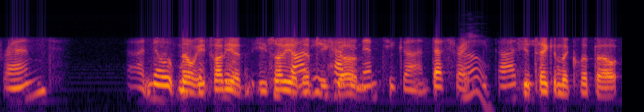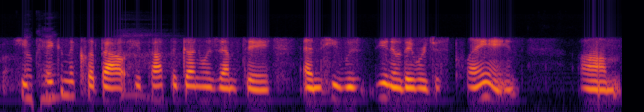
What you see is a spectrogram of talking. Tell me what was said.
friend. Uh, no, it No, he thought he had- he thought he had an empty had gun. an empty gun. That's right. Oh. He thought He had taken the clip out. He'd Okay. taken the clip out. He thought the gun was empty, and he was, you know, they were just playing. Um,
